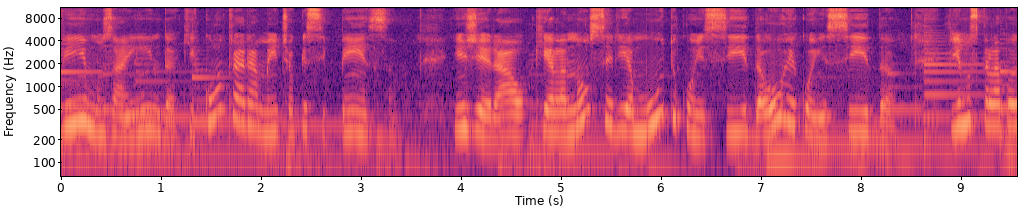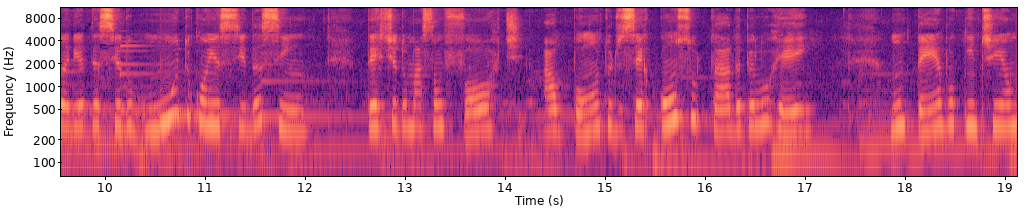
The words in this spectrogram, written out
Vimos ainda que, contrariamente ao que se pensa, em geral, que ela não seria muito conhecida ou reconhecida, vimos que ela poderia ter sido muito conhecida sim, ter tido uma ação forte ao ponto de ser consultada pelo rei. Num tempo que tinham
